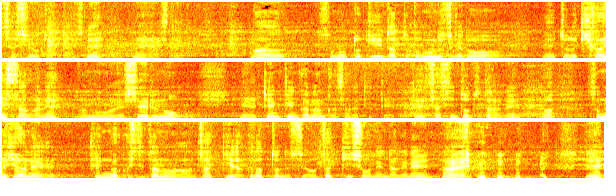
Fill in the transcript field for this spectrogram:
写真を撮ったりですねねして。まあその時だったと思うんですけど、えちょうど機関士さんがねあの SL の、え点検かなんかされててで写真撮ってたらね、まあ、その日はね見学してたのはザッキーだけだったんですよ。ザッキー少年だけね。はい。で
